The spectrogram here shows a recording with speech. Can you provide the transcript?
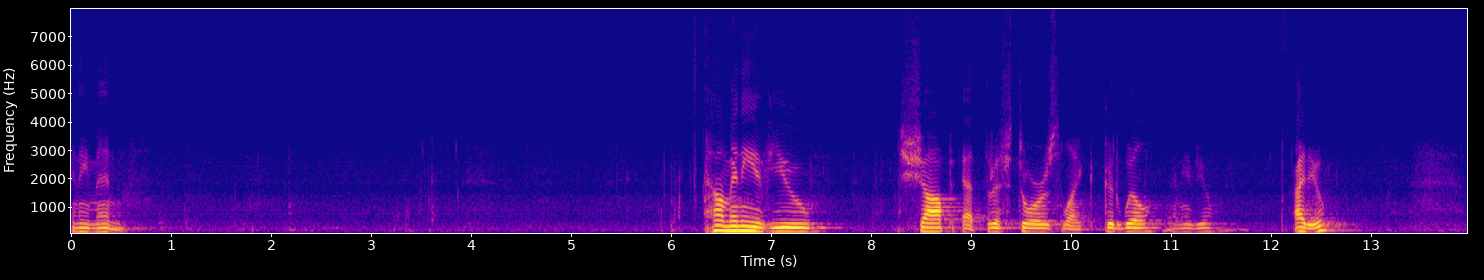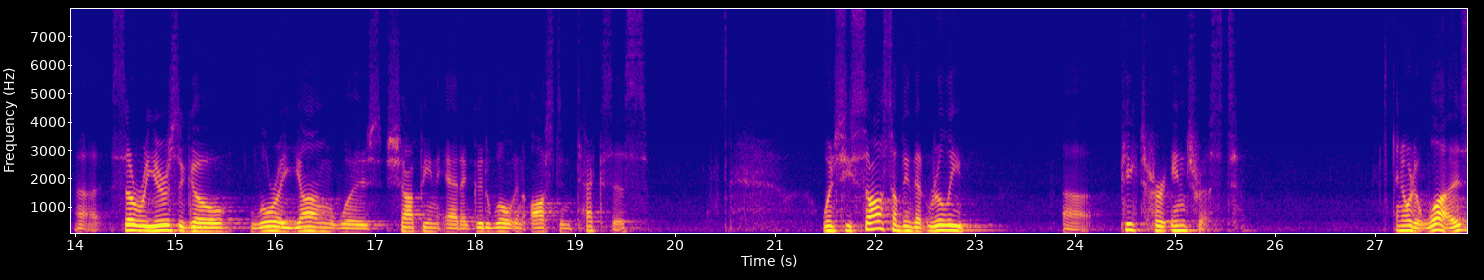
and amen. How many of you shop at thrift stores like Goodwill? Any of you? I do. Uh, several years ago, Laura Young was shopping at a Goodwill in Austin, Texas, when she saw something that really uh, piqued her interest. You know what it was?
